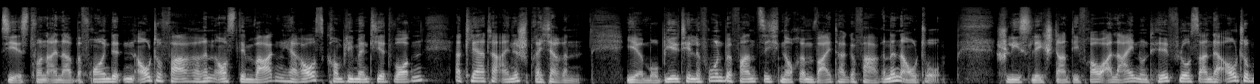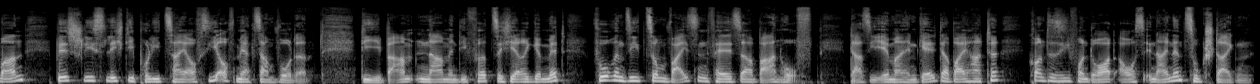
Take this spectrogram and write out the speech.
Sie ist von einer befreundeten Autofahrerin aus dem Wagen heraus komplimentiert worden, erklärte eine Sprecherin. Ihr Mobiltelefon befand sich noch im weitergefahrenen Auto. Schließlich stand die Frau allein und hilflos an der Autobahn, bis schließlich die Polizei auf sie aufmerksam wurde. Die Beamten nahmen die 40-Jährige mit, fuhren sie zum Weißenfelser Bahnhof. Da sie immerhin Geld dabei hatte, konnte sie von dort aus in einen Zug steigen.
